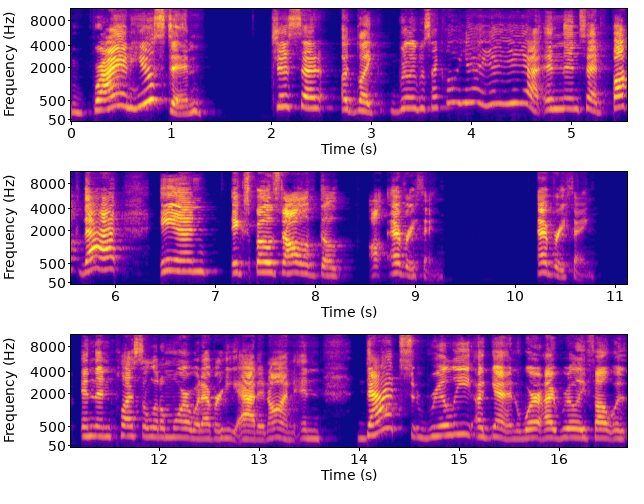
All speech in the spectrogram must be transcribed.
Brian Houston just said, uh, like, really was like, oh, yeah, yeah, yeah, yeah. And then said, fuck that. And exposed all of the uh, everything, everything. And then plus a little more, whatever he added on. And that's really, again, where I really felt was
